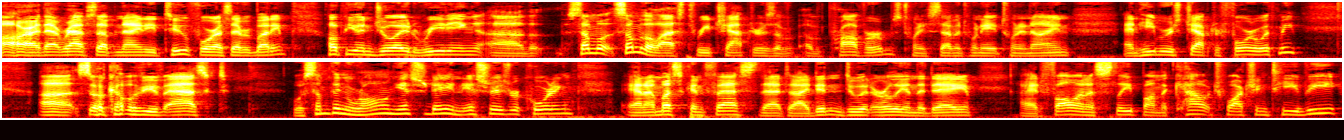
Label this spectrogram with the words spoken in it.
All right, that wraps up 92 for us, everybody. Hope you enjoyed reading uh, the, some, some of the last three chapters of, of Proverbs 27, 28, 29, and Hebrews chapter 4 with me. Uh, so a couple of you have asked, was something wrong yesterday in yesterday's recording? And I must confess that I didn't do it early in the day. I had fallen asleep on the couch watching TV,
